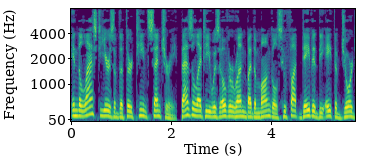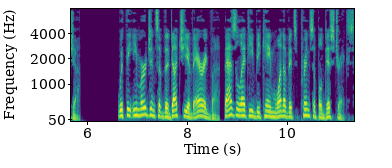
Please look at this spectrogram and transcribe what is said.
In the last years of the 13th century, Bazaleti was overrun by the Mongols who fought David VIII of Georgia. With the emergence of the Duchy of Arigva, Bazaleti became one of its principal districts.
